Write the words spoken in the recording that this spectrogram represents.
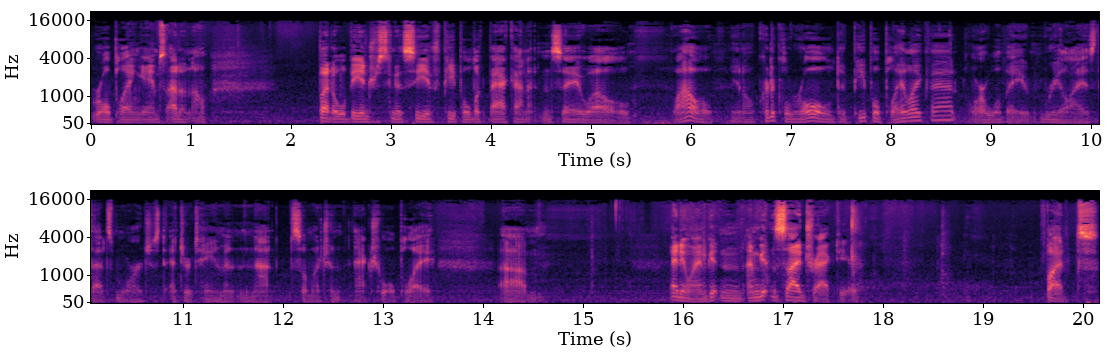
role playing games. I don't know, but it will be interesting to see if people look back on it and say, "Well, wow, you know, Critical Role did people play like that?" Or will they realize that's more just entertainment and not so much an actual play? Um, anyway, I'm getting I'm getting sidetracked here, but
